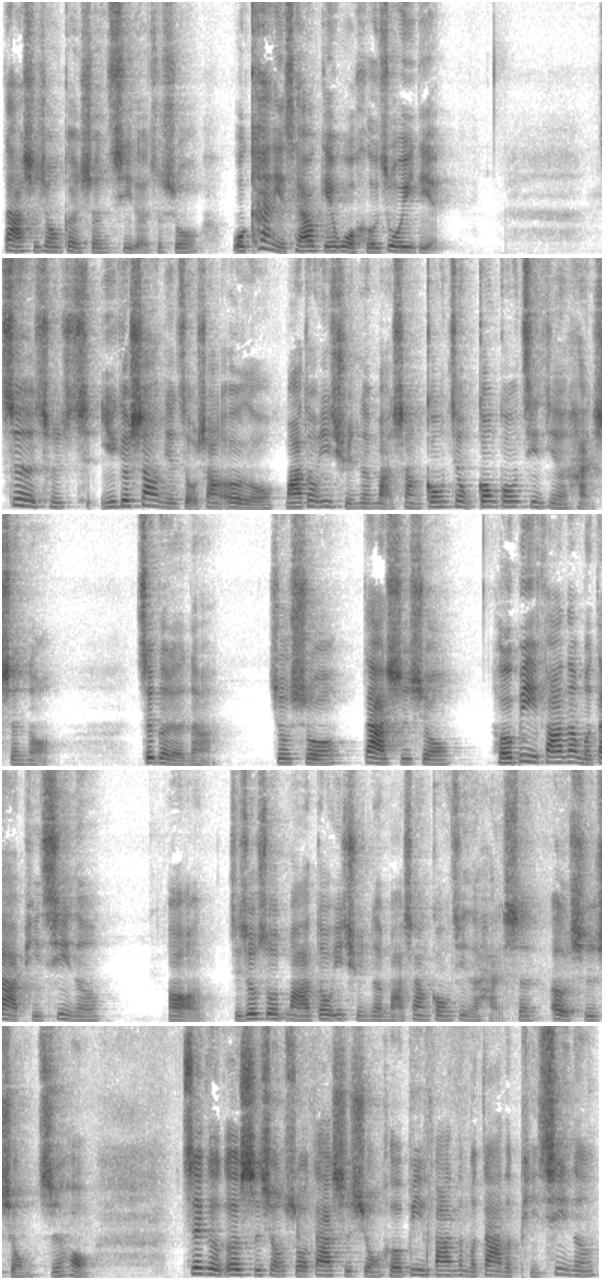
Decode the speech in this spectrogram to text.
大师兄更生气了，就说：“我看你才要给我合作一点。”这从一个少年走上二楼，麻豆一群人马上恭敬恭恭敬敬的喊声哦。这个人呐，就说大师兄何必发那么大脾气呢？哦，也就是说麻豆一群人马上恭敬的喊声二师兄之后，这个二师兄说大师兄何必发那么大的脾气呢？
